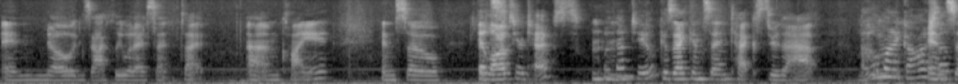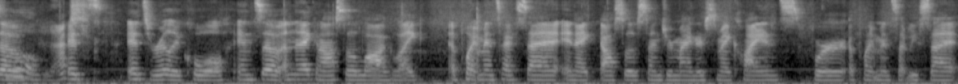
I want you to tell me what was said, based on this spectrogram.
and know exactly what I sent that um, client, and so it logs your texts with them too. because I can send text through the app. Oh my gosh, And that's so- cool. It's it's really cool, and so and then I can also log like appointments I set, and I also send reminders to my clients for appointments that we set.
